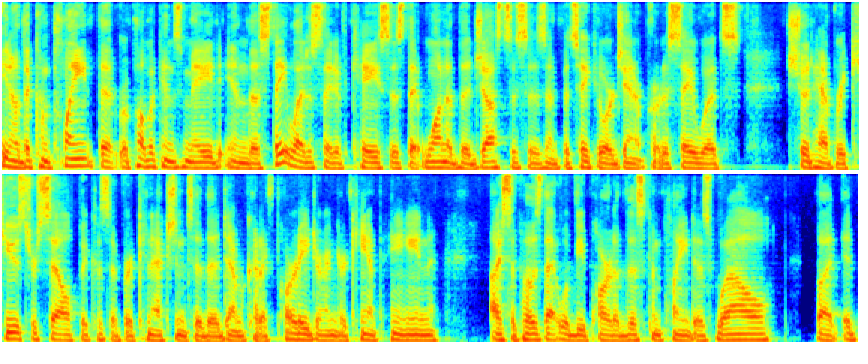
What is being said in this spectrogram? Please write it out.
You know, the complaint that Republicans made in the state legislative case is that one of the justices, in particular Janet Protasiewicz, should have recused herself because of her connection to the Democratic Party during her campaign. I suppose that would be part of this complaint as well. But it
